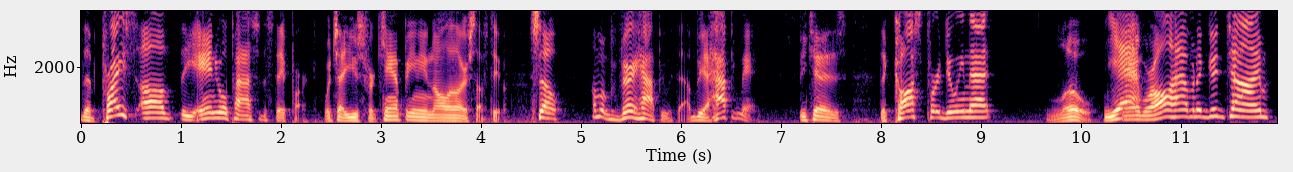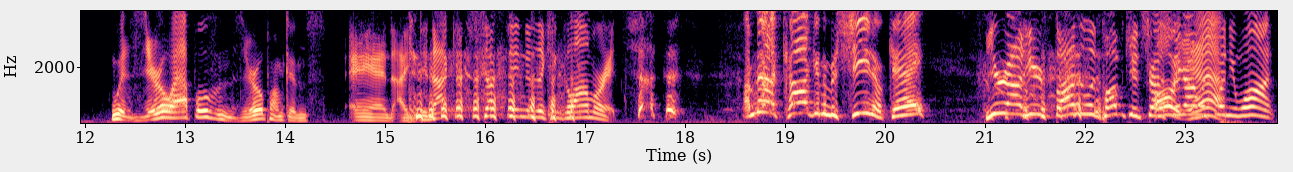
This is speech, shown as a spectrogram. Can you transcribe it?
the price of the annual pass at the state park, which I use for camping and all other stuff too. So I'm gonna be very happy with that. I'll be a happy man because the cost per doing that low. Yeah. and we're all having a good time. With zero apples and zero pumpkins. And I did not get sucked into the conglomerate. I'm not a cog in the machine, okay? You're out here fondling pumpkins, trying Oh, to figure out which one you want.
